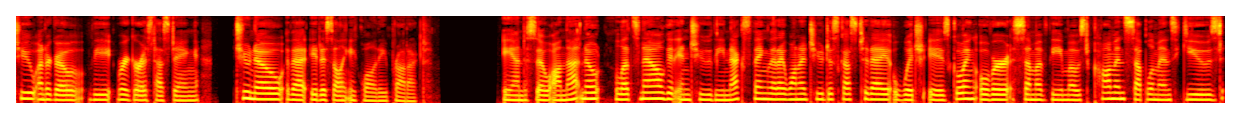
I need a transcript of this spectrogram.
to undergo the rigorous testing to know that it is selling a quality product. And so, on that note, let's now get into the next thing that I wanted to discuss today, which is going over some of the most common supplements used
